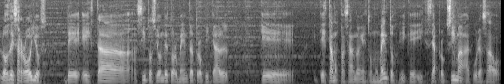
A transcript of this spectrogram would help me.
los desarrollos de esta situación de tormenta tropical que, que estamos pasando en estos momentos y que, y que se aproxima a Curazao.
